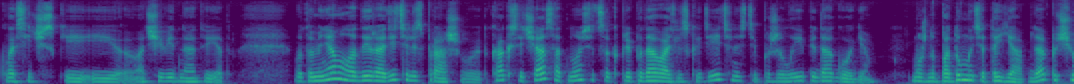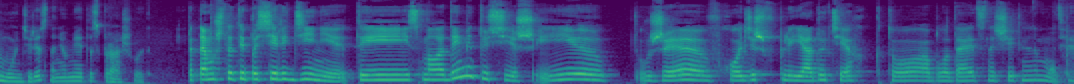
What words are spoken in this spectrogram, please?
классический и очевидный ответ. Вот у меня молодые родители спрашивают, как сейчас относятся к преподавательской деятельности пожилые педагоги. Можно подумать, это я, да? Почему, интересно, они у меня это спрашивают. Потому что ты посередине, ты с молодыми тусишь и уже входишь в плеяду тех, кто обладает значительным опытом.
